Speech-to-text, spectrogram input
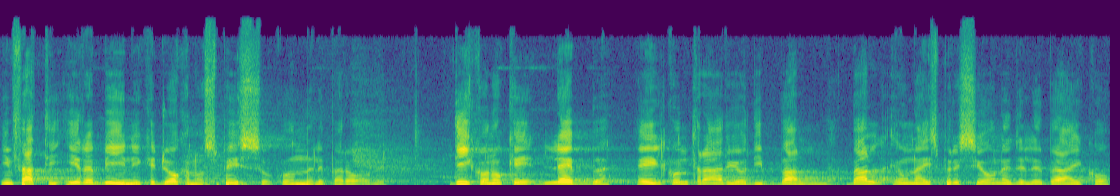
Infatti i rabbini, che giocano spesso con le parole, dicono che leb è il contrario di Bal. Bal è una espressione dell'ebraico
